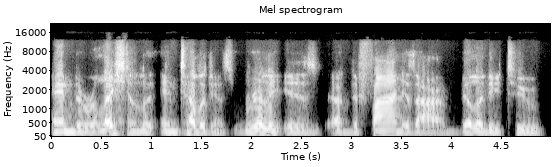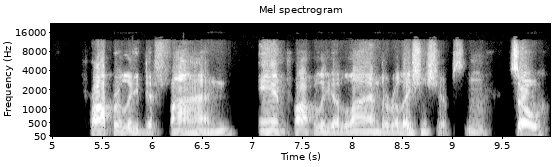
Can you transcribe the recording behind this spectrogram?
And the relational intelligence really is uh, defined as our ability to properly define and properly align the relationships. Mm. So,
